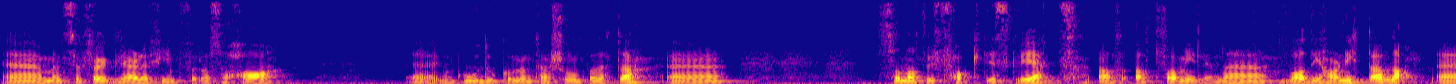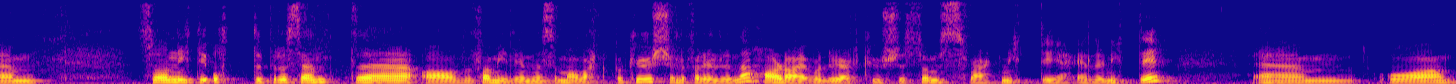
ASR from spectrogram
Men selvfølgelig er det fint for oss å ha god dokumentasjon på dette. sånn at vi faktisk vet at, familiene hva de har nytte av, da. Um, så 98% av familiene som har vært på kurs, eller foreldrene, har da evaluert kurset som svært nyttig eller nyttig. Og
